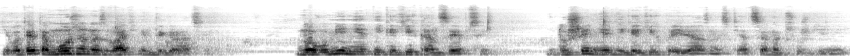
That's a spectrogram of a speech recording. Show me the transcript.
И вот это можно назвать интеграцией. Но в уме нет никаких концепций, в душе нет никаких привязанностей, оценок, суждений.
